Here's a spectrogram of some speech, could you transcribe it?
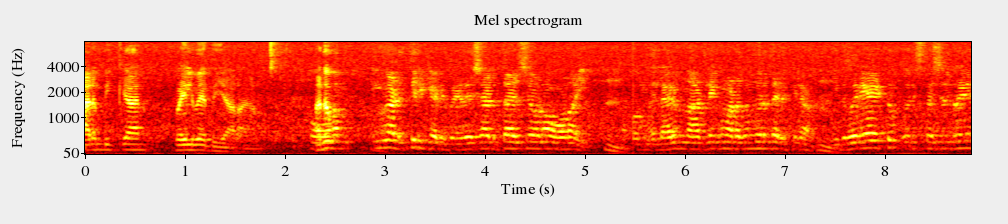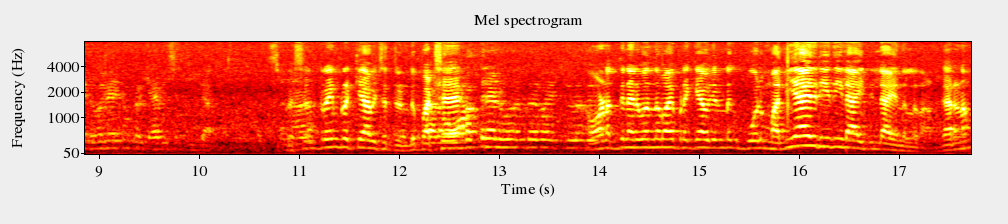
ആരംഭിക്കാൻ റെയിൽവേ തയ്യാറാകണം. അത് ഓണം ഇങ്ങ് അടുത്തിരിക്കുകയാണ് ഇപ്പൊ ഏകദേശം അടുത്ത ആഴ്ച ഓണം ഓണായി അപ്പം എല്ലാവരും നാട്ടിലേക്ക് മടങ്ങുന്ന ഒരു തിരക്കിലാണ്. ഇതുവരെയായിട്ടും ഒരു സ്പെഷ്യൽ ട്രെയിൻ ഇതുവരെയായിട്ടും പ്രഖ്യാപിച്ചിട്ടില്ല. സ്പെഷ്യൽ ട്രെയിൻ പ്രഖ്യാപിച്ചിട്ടുണ്ട്. പക്ഷേ ഓണത്തിനനുബന്ധമായി പ്രഖ്യാപിച്ചിട്ടുണ്ടെങ്കിൽ പോലും മതിയായ രീതിയിലായിട്ടില്ല എന്നുള്ളതാണ്. കാരണം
